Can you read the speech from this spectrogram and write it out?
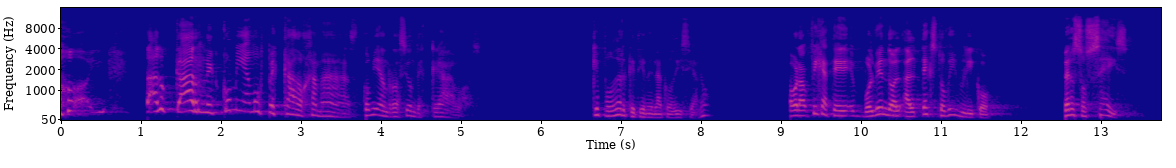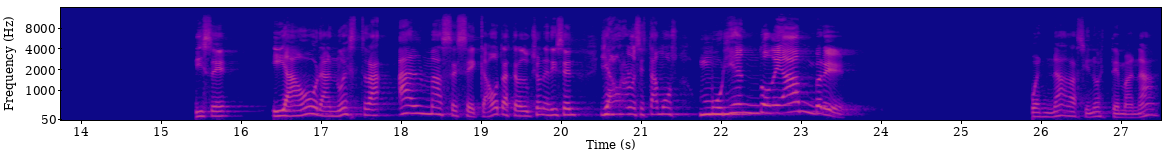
Ay, dar carne, comíamos pescado jamás, comían ración de esclavos. Qué poder que tiene la codicia, ¿no? Ahora, fíjate, volviendo al, al texto bíblico, verso 6, dice, y ahora nuestra alma se seca. Otras traducciones dicen, y ahora nos estamos muriendo de hambre. Pues nada, sino este maná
